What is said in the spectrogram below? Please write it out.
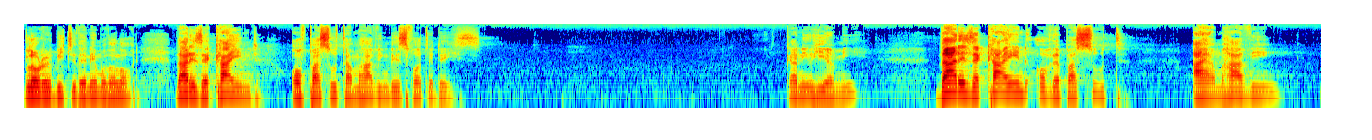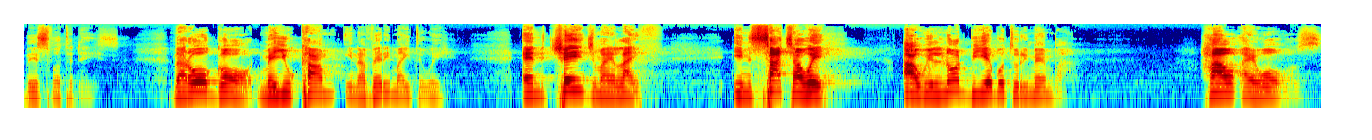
Glory be to the name of the Lord. That is a kind of pursuit I'm having these 40 days. Can you hear me? That is a kind of the pursuit I am having these 40 days. That, oh God, may you come in a very mighty way and change my life in such a way I will not be able to remember how I was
